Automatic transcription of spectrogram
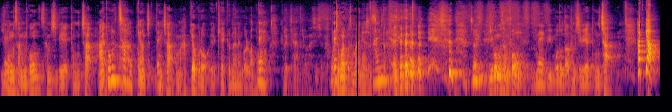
2030 32에 동차 하면 아, 동차 합격. 동차, 네. 동차 그러면 합격으로 이렇게 끝나는 걸로 네. 어, 그렇게 하도록 하시죠. 네. 오늘 정말 고생 많이 하셨습니다. 자, 2030 네. 모두 다 32에 동차. 합격!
